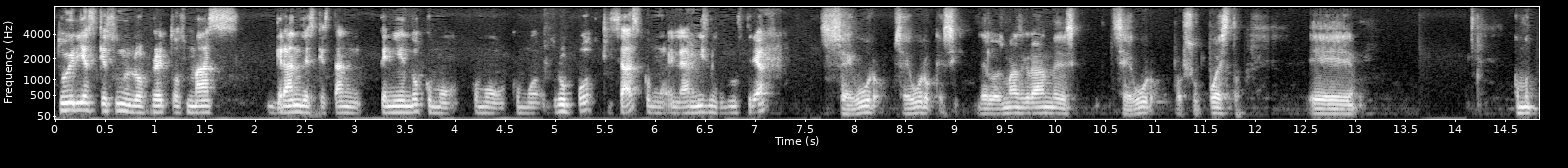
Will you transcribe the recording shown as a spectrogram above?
¿tú dirías que es uno de los retos más grandes que están teniendo como, como, como grupo, quizás, como en la misma industria? Seguro, seguro que sí. De los más grandes, seguro, por supuesto. Eh, como,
